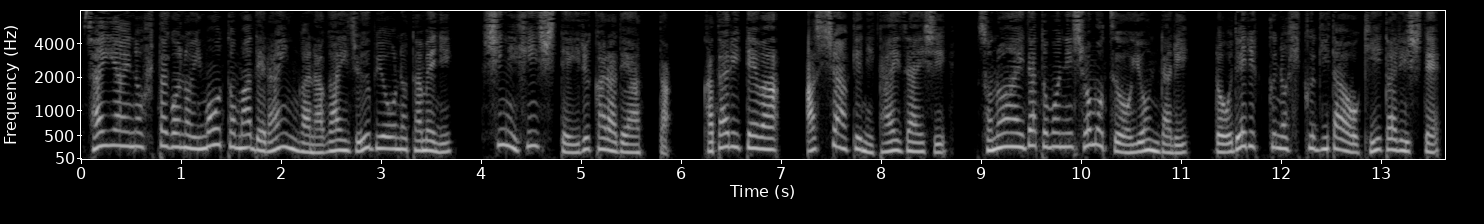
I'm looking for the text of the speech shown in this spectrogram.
最愛の双子の妹までラインが長い重病のために、死に瀕しているからであった。語り手は、アッシャー家に滞在し、その間共に書物を読んだり、ロデリックの弾くギターを聴いたりして、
